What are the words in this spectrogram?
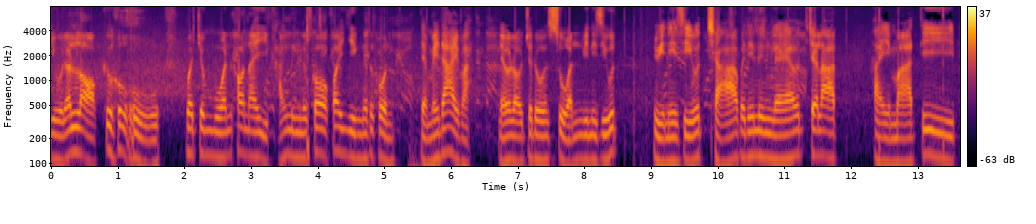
อยู่แล้วหลอกคือโอ้โหว่าจะม้วนเข้าในอีกครั้งหนึ่งแล้วก็ค่อยยิงนะทุกคน แต่ไม่ได้ว่ะ แล้วเราจะโดนสวนวินิซิอุสวินิซิอุสช้าไปนิดนึงแล้วเจอลาด ให้มาที่เป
